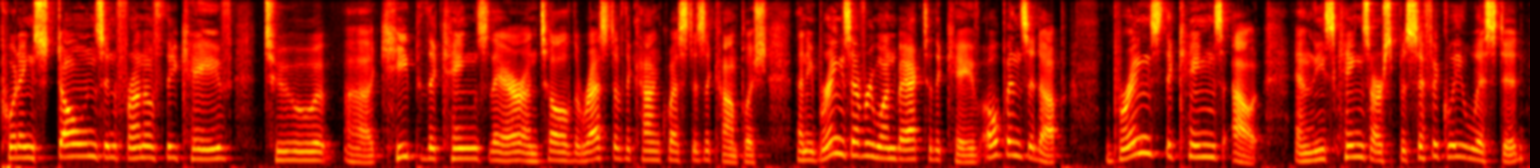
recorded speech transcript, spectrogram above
putting stones in front of the cave to uh, keep the kings there until the rest of the conquest is accomplished. Then he brings everyone back to the cave, opens it up, brings the kings out, and these kings are specifically listed.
